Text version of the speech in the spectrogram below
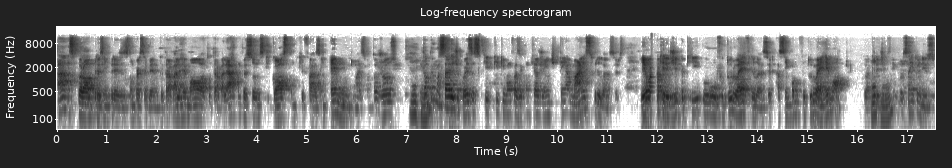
as próprias empresas estão percebendo que o trabalho remoto, trabalhar com pessoas que gostam do que fazem é muito mais vantajoso. Uhum. Então, tem uma série de coisas que, que, que, vão fazer com que a gente tenha mais freelancers. Eu acredito que o futuro é freelancer, assim como o futuro é remoto. Eu acredito uhum. 100% nisso.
